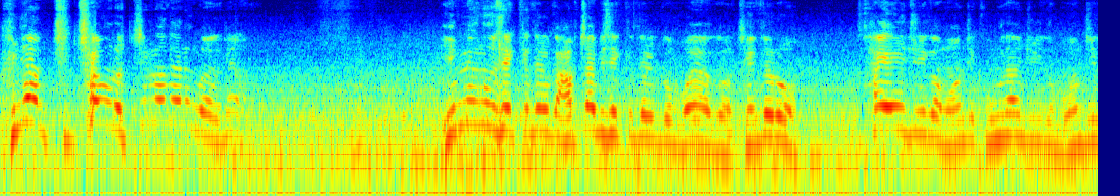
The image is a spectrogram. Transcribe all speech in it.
그냥 주창으로 찔러대는 거야 그냥. 인민군 새끼들과 앞잡이 새끼들고 뭐야 그거 제대로 사회주의가 뭔지 공산주의가 뭔지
